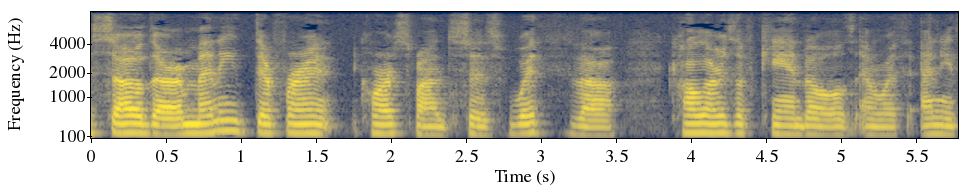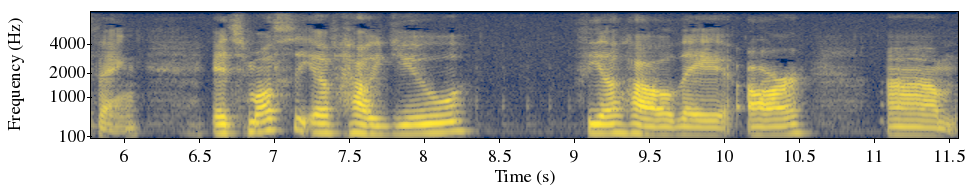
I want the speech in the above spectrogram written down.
So there are many different correspondences with the colors of candles and with anything. It's mostly of how you feel how they are. Um,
